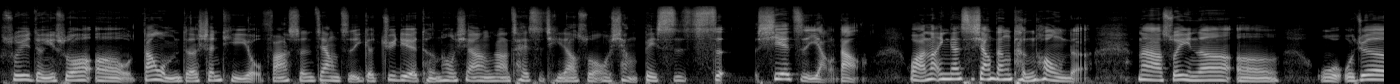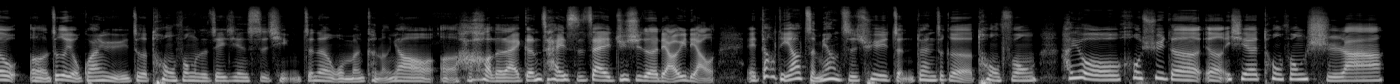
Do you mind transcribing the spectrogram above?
所以等于说，呃，当我们的身体有发生这样子一个剧烈疼痛，像刚刚蔡司提到说，我像被狮狮蝎子咬到，哇，那应该是相当疼痛的。那所以呢，呃。我我觉得，呃，这个有关于这个痛风的这件事情，真的，我们可能要呃好好的来跟蔡司再继续的聊一聊。诶，到底要怎么样子去诊断这个痛风？还有后续的呃一些痛风石啊，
